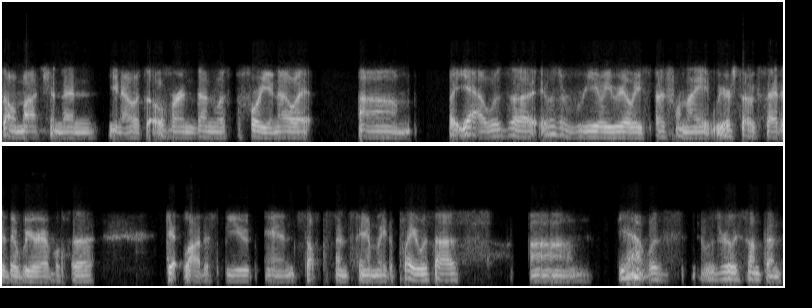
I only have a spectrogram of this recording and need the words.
so much and then, you know, it's over and done with before you know it. Um but yeah, it was a it was a really, really special night. We were so excited that we were able to get La Dispute and Self Defense Family to play with us. Um yeah, it was it was really something.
